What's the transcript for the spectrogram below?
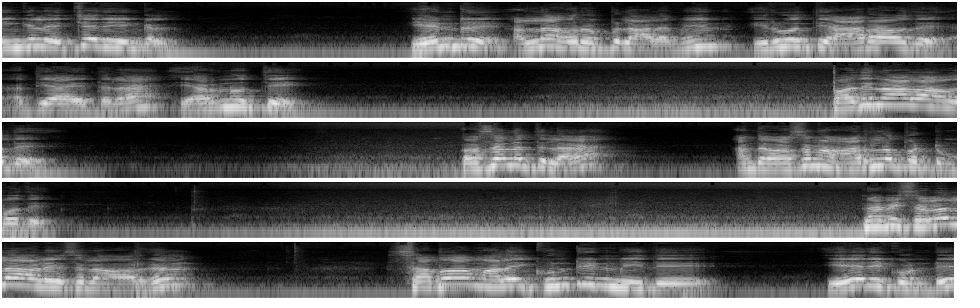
நீங்கள் எச்சரியுங்கள் என்று அல்லாஹ் ரபுல் ஆலமீன் இருபத்தி ஆறாவது அத்தியாயத்தில் இரநூத்தி பதினாலாவது வசனத்தில் அந்த வசனம் அருளப்பட்டும் போது நபி சல்லல்லா அலிஸ்லாம் அவர்கள் சபா மலை குன்றின் மீது ஏறிக்கொண்டு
